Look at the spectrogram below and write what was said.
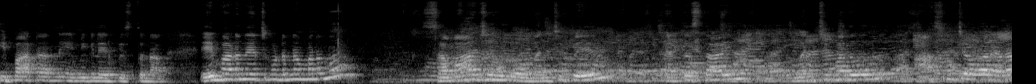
ఈ పాఠాన్ని మీకు నేర్పిస్తున్నాను. ఏ పాట నేర్చుకుంటున్నాం మనము? సమాజంలో మంచి పేరు పెద్ద స్థాయి మంచి పదవులు ఆశించేవారు ఎలా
